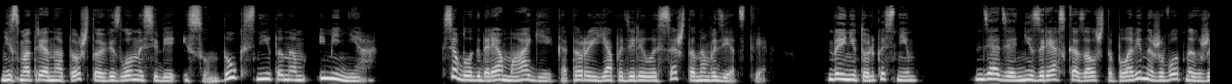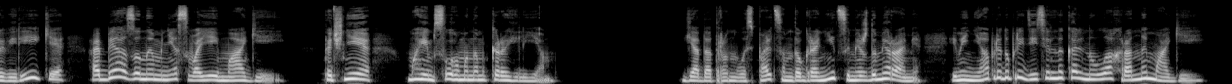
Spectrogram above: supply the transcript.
несмотря на то, что везло на себе и сундук с Нитоном, и меня. Все благодаря магии, которой я поделилась с Эштоном в детстве. Да и не только с ним. Дядя не зря сказал, что половина животных живерейки обязаны мне своей магией. Точнее, моим сломанным крыльям. Я дотронулась пальцем до границы между мирами, и меня предупредительно кольнула охранной магией.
